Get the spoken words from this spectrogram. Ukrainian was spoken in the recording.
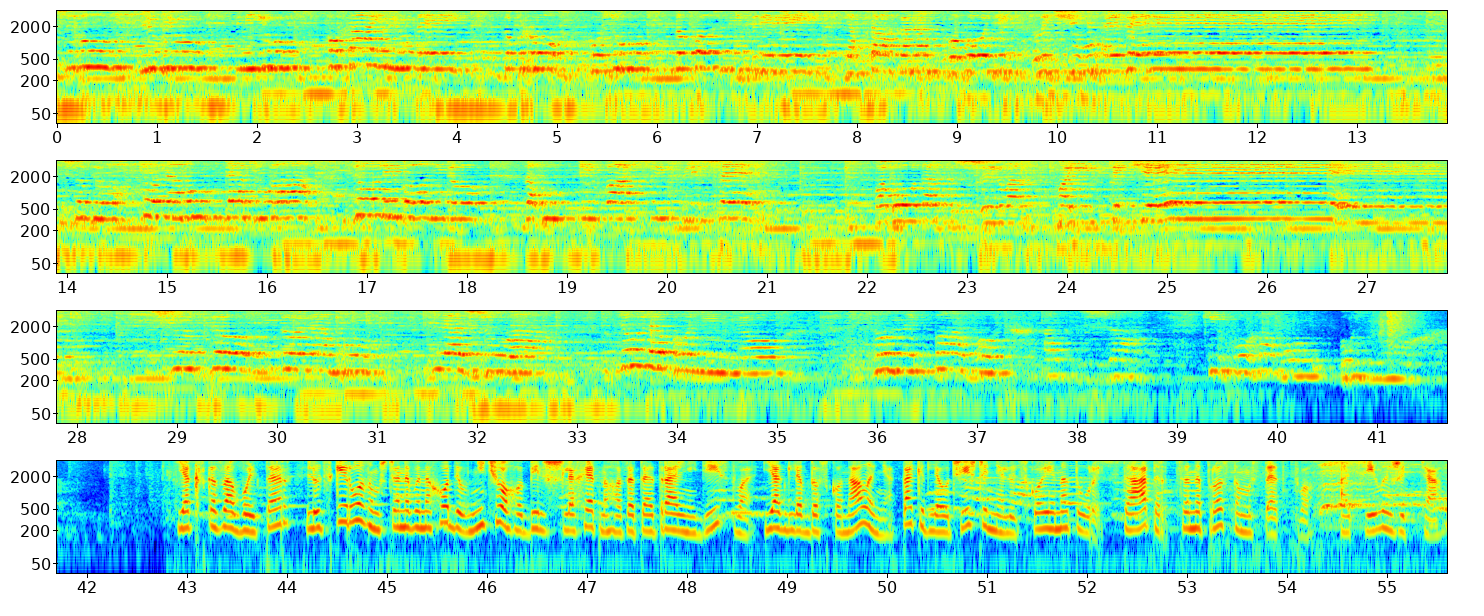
Живу, люблю, смію, кохаю людей, добром хожу до кожних дверей, я птаха на свободі лечу егей. Моїх тече. Je veux de l'amour, de la joie, de la bonne humeur. Як сказав Вольтер, людський розум ще не винаходив нічого більш шляхетного за театральні дійства, як для вдосконалення, так і для очищення людської натури. Театр це не просто мистецтво, а ціле життя.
